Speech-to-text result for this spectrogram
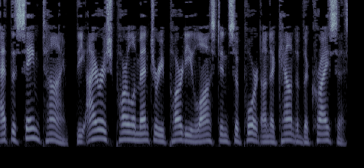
At the same time, the Irish Parliamentary Party lost in support on account of the crisis.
